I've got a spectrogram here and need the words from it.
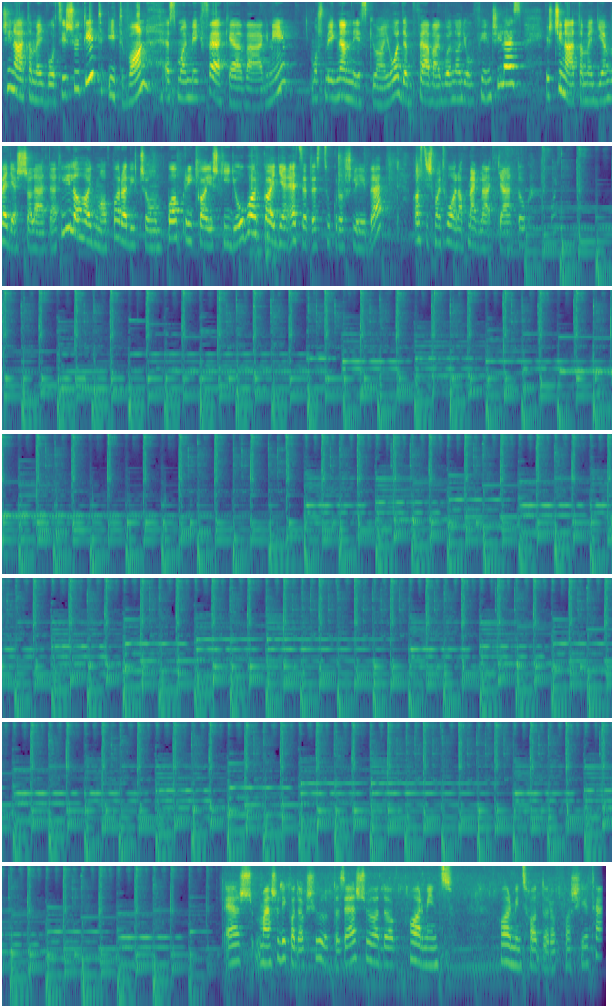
csináltam egy bocisütit, itt van, ezt majd még fel kell vágni, most még nem néz ki olyan jól, de felvágva nagyon fincsi lesz, és csináltam egy ilyen vegyes salátát. Lila hagyma, paradicsom, paprika és kígyóborka, egy ilyen ecetes cukros lébe. Azt is majd holnap meglátjátok. Els, második adag sül, az első adag, 30, 36 darab fasírt.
